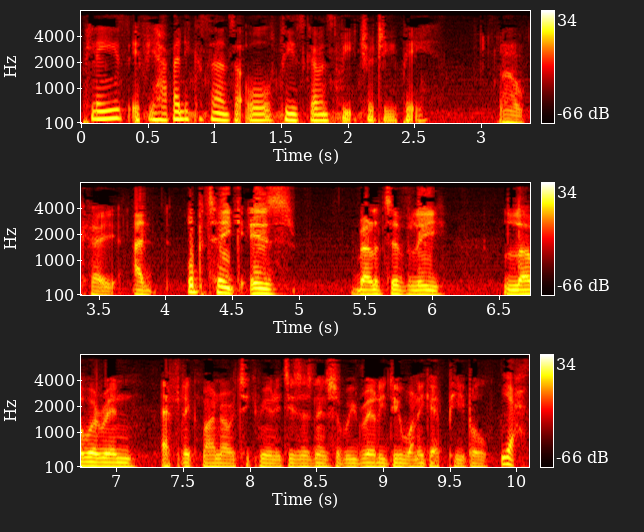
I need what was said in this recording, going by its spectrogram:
Please, if you have any concerns at all, please go and speak to your GP. Okay, and uptake is relatively lower in ethnic minority communities, isn't it? So we really do want to get people. Yes.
